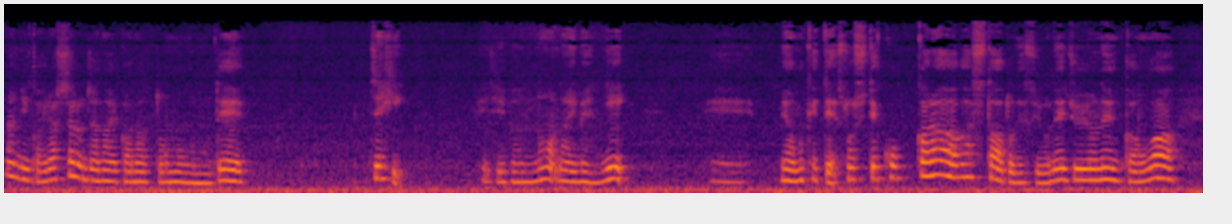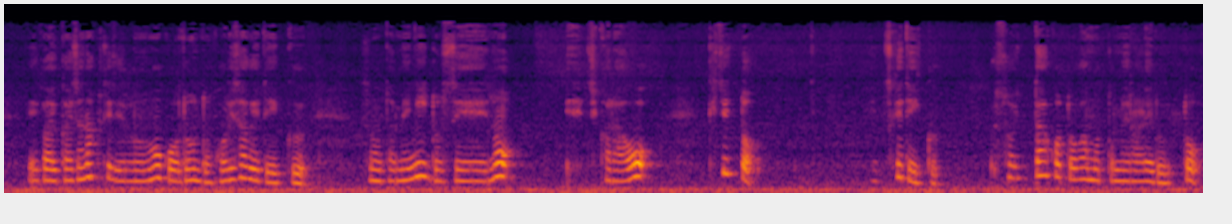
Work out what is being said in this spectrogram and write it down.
何人かいらっしゃるんじゃないかなと思うので是非自分の内面に、えー目を向けてそしてこっからがスタートですよね14年間は外界じゃなくて自分をこうどんどん掘り下げていくそのために土星の力をきちっとつけていくそういったことが求められると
